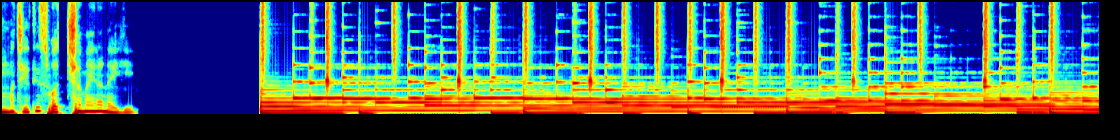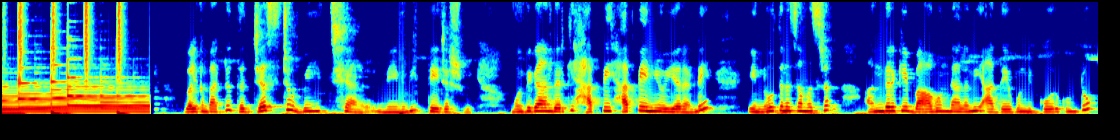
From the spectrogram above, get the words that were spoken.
అమ్మ చేతి స్వచ్ఛమైన నెయ్యి. Welcome back to the just V channel నేను మీ తేజస్వి. ముందుగా అందరికీ హ్యాపీ హ్యాపీ న్యూ ఇయర్ అండి. ఈ నూతన సంవత్సరం అందరికీ బాగుండాలని ఆ దేవుణ్ణి కోరుకుంటూ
